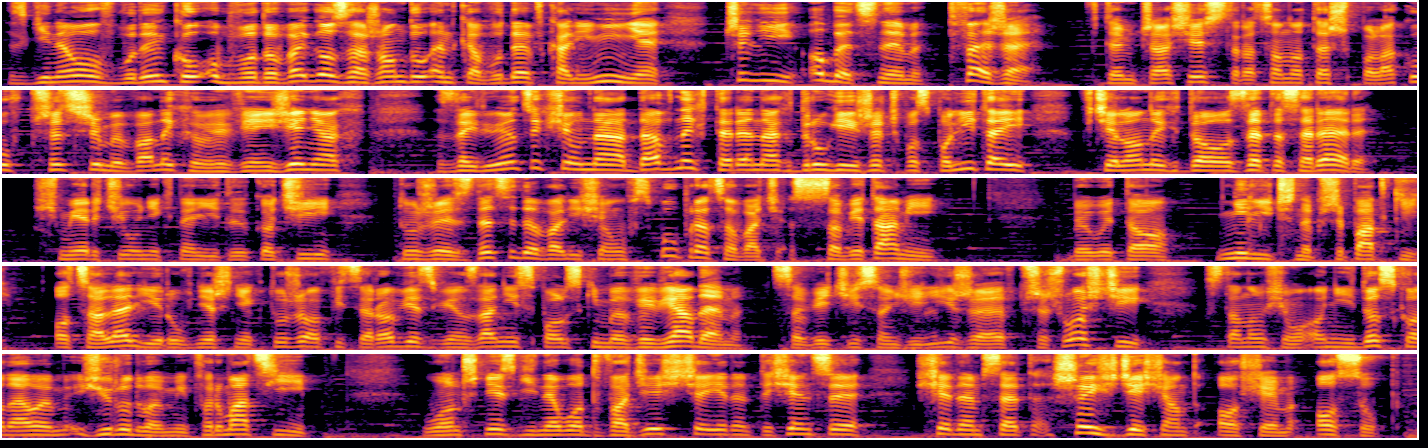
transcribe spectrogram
zginęło w budynku obwodowego zarządu NKWD w Kalininie, czyli obecnym Twerze. W tym czasie stracono też Polaków przetrzymywanych w więzieniach, znajdujących się na dawnych terenach II Rzeczpospolitej, wcielonych do ZSRR. Śmierci uniknęli tylko ci, którzy zdecydowali się współpracować z Sowietami. Były to nieliczne przypadki. Ocaleli również niektórzy oficerowie związani z polskim wywiadem. Sowieci sądzili, że w przyszłości staną się oni doskonałym źródłem informacji. Łącznie zginęło 21 768 osób.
